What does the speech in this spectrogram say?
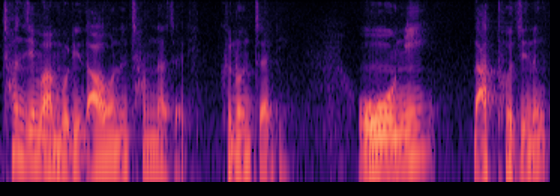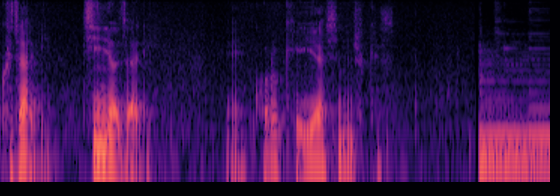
천지만물이 나오는 참나자리, 근원자리. 오온이 나터지는 그 자리, 진여자리. 예, 그렇게 이해하시면 좋겠습니다.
